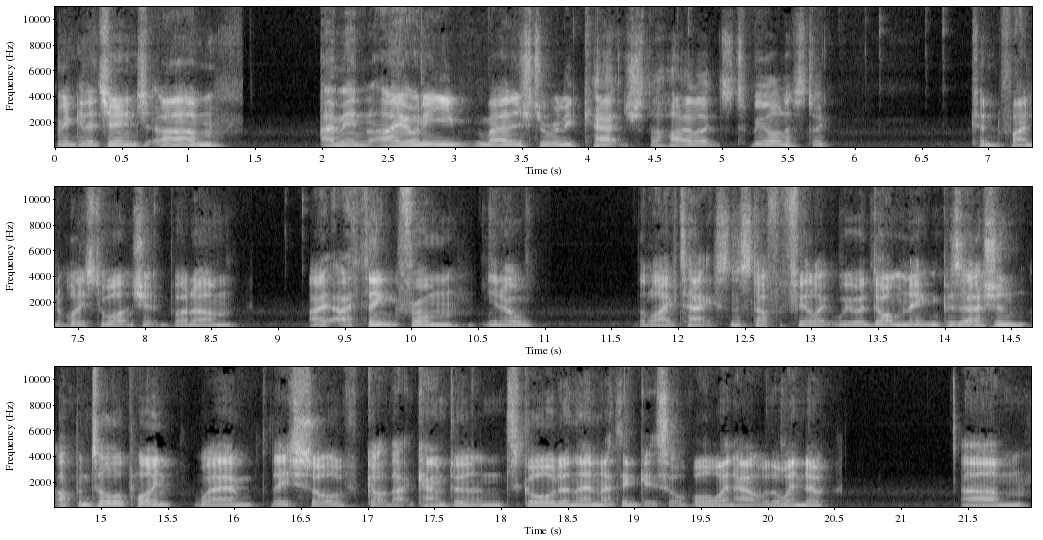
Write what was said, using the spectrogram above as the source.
making a change. Um, I mean, I only managed to really catch the highlights. To be honest, I couldn't find a place to watch it. But um, I I think from you know the live text and stuff, I feel like we were dominating possession up until the point where they sort of got that counter and scored, and then I think it sort of all went out of the window. Um,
